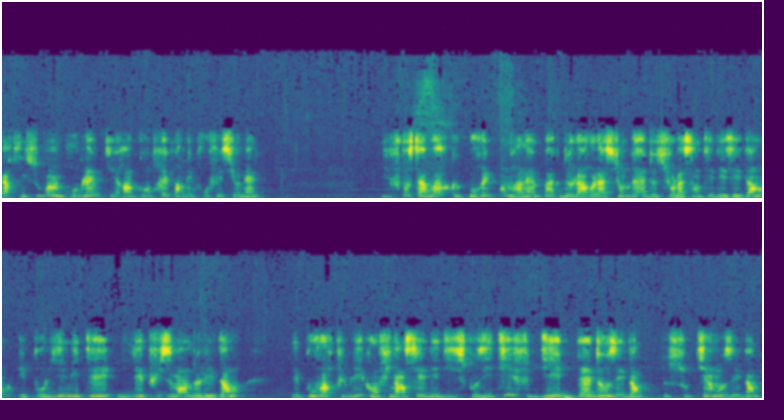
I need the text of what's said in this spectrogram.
car c'est souvent un problème qui est rencontré par les professionnels. Il faut savoir que pour répondre à l'impact de la relation d'aide sur la santé des aidants et pour limiter l'épuisement de l'aidant, les pouvoirs publics ont financé des dispositifs dits d'aide aux aidants, de soutien aux aidants.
